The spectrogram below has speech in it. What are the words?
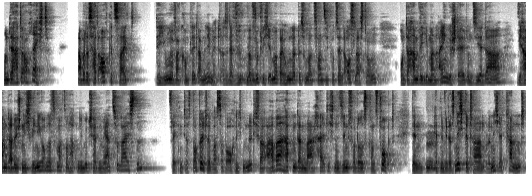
Und der hatte auch recht. Aber das hat auch gezeigt, der Junge war komplett am Limit. Also der war mhm. wirklich immer bei 100 bis 120 Prozent Auslastung. Und da haben wir jemanden eingestellt und siehe da, wir haben dadurch nicht weniger Umsatz gemacht, sondern hatten die Möglichkeit, mehr zu leisten. Vielleicht nicht das Doppelte, was aber auch nicht mehr nötig war, aber hatten dann nachhaltig ein sinnvolleres Konstrukt. Denn mhm. hätten wir das nicht getan oder nicht erkannt,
